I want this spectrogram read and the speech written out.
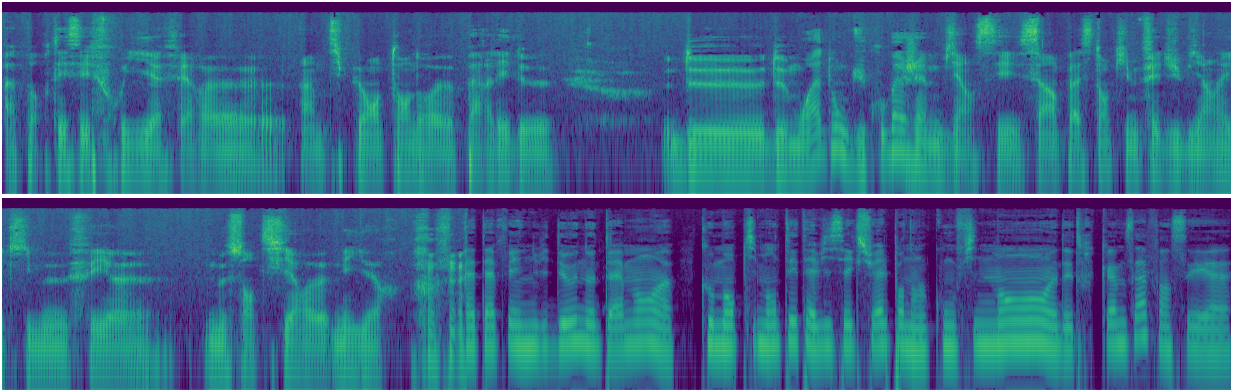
à porter ses fruits, à faire euh, un petit peu entendre parler de de, de moi. Donc du coup, bah j'aime bien. C'est c'est un passe-temps qui me fait du bien et qui me fait euh, me sentir euh, meilleur. T'as fait une vidéo notamment euh, comment pimenter ta vie sexuelle pendant le confinement, des trucs comme ça. Enfin, c'est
